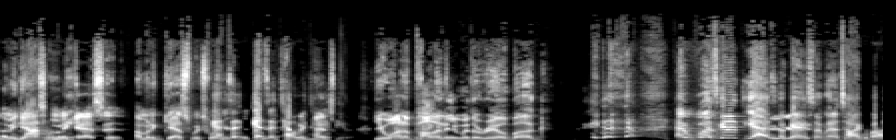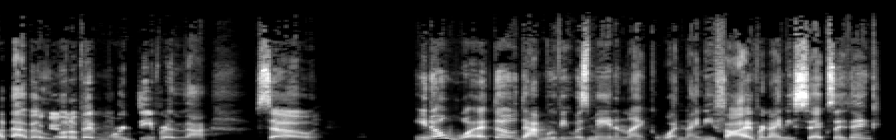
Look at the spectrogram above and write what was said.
Let me guess. I'm gonna guess it. I'm gonna guess which one guess you're it, guess it. Tell me, tell guess- You want to pollinate with a real bug? I was gonna yes, okay, so I'm gonna talk about that, but Okay. a little bit more deeper than that. So you know what though? That movie was made in like what 95 or 96, I think.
